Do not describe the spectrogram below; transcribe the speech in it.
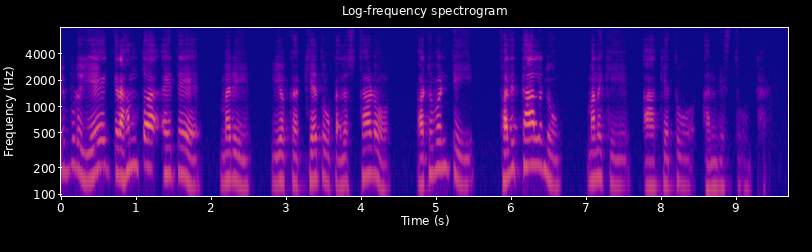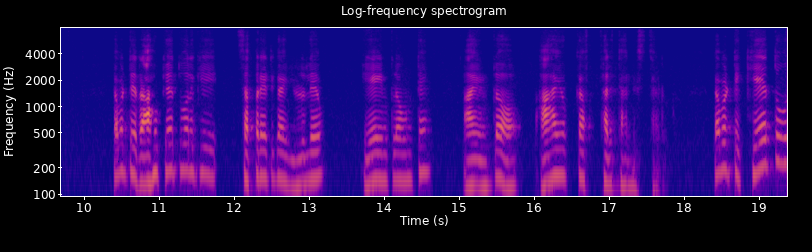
ఇప్పుడు ఏ గ్రహంతో అయితే మరి ఈ యొక్క కేతువు కలుస్తాడో అటువంటి ఫలితాలను మనకి ఆ కేతువు అందిస్తూ ఉంటాడు. కాబట్టి రాహుకేతువులకి సపరేట్గా ఇళ్ళు లేవు. ఏ ఇంట్లో ఉంటే ఆ ఇంట్లో ఆ యొక్క ఫలితాన్ని ఇస్తాడు. కాబట్టి కేతువు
